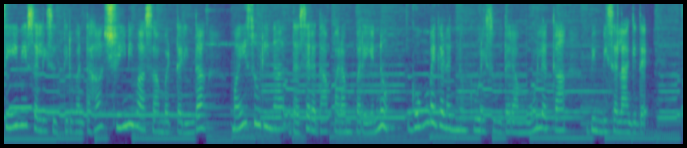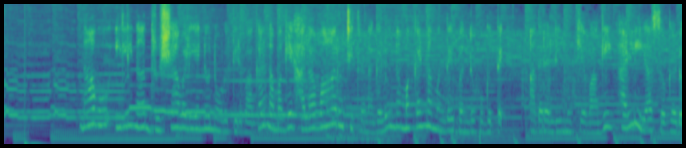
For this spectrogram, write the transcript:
ಸೇವೆ ಸಲ್ಲಿಸುತ್ತಿರುವಂತಹ ಶ್ರೀನಿವಾಸ ಭಟ್ಟರಿಂದ ಮೈಸೂರಿನ ದಸರದ ಪರಂಪರೆಯನ್ನು ಗೊಂಬೆಗಳನ್ನು ಕೂರಿಸುವುದರ ಮೂಲಕ ಬಿಂಬಿಸಲಾಗಿದೆ. ನಾವು ಇಲ್ಲಿನ ದೃಶ್ಯಾವಳಿಯನ್ನು ನೋಡುತ್ತಿರುವಾಗ ನಮಗೆ ಹಲವಾರು ಚಿತ್ರಣಗಳು ನಮ್ಮ ಕಣ್ಣ ಮುಂದೆ ಬಂದು ಹೋಗುತ್ತೆ. ಅದರಲ್ಲಿ ಮುಖ್ಯವಾಗಿ ಹಳ್ಳಿಯ ಸೊಗಡು,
